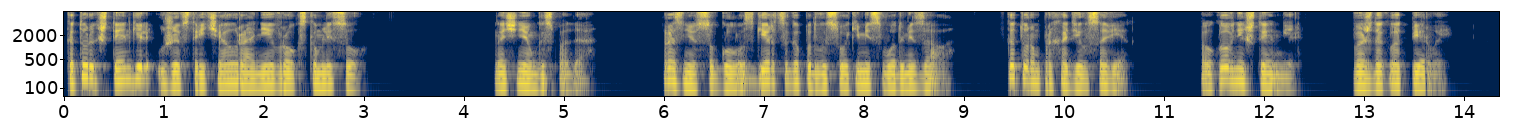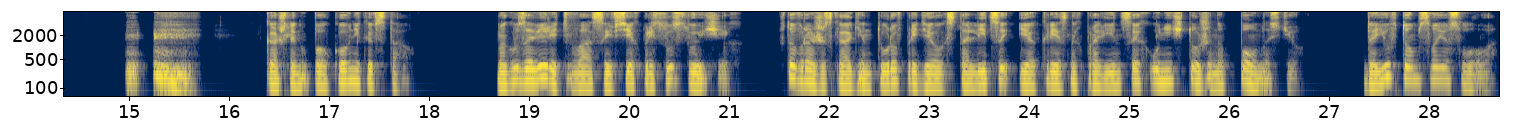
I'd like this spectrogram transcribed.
которых Штенгель уже встречал ранее в Рокском лесу. «Начнем, господа», – разнесся голос герцога под высокими сводами зала, в котором проходил совет. «Полковник Штенгель, ваш доклад первый». Кашлянул полковник и встал. «Могу заверить вас и всех присутствующих, что вражеская агентура в пределах столицы и окрестных провинциях уничтожена полностью. Даю в том свое слово.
